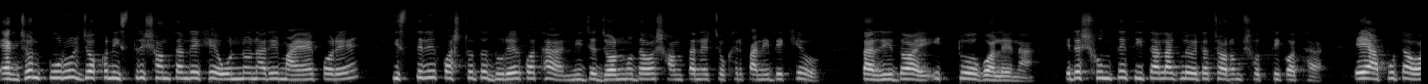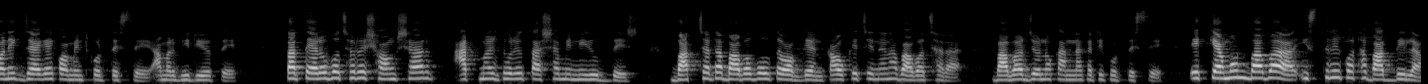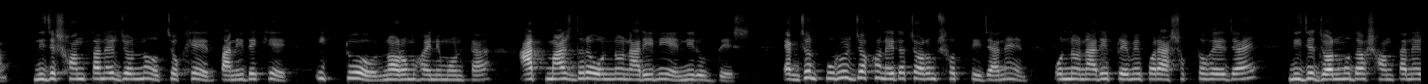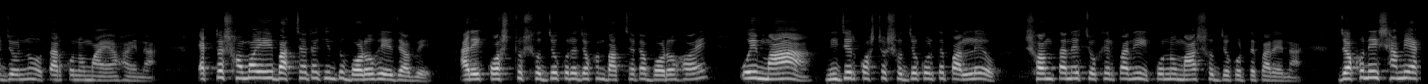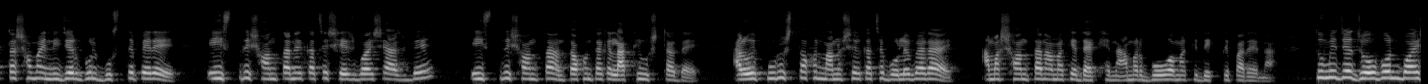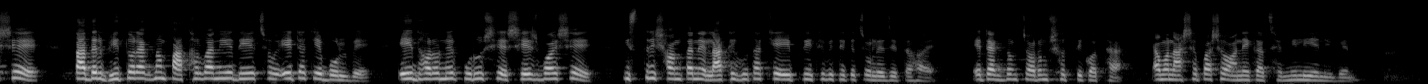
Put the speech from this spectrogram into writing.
একজন পুরুষ যখন স্ত্রী সন্তান রেখে অন্য নারীর মায়ায় পড়ে, স্ত্রীর কষ্ট তো দূরের কথা, নিজে জন্ম দেওয়া সন্তানের চোখের পানি দেখেও তার হৃদয় একটুও গলে না। এটা শুনতে তিতা লাগলেও এটা চরম সত্যি কথা। এই আপুটা অনেক জায়গায় কমেন্ট করতেছে আমার ভিডিওতে। তার তেরো বছরের সংসার, আট মাস ধরে তার স্বামী নিরুদ্দেশ। বাচ্চাটা বাবা বলতে অজ্ঞান, কাউকে চেনে না বাবা ছাড়া। বাবার জন্য কান্নাকাটি করতেছে। এ কেমন বাবা, স্ত্রীর কথা বাদ দিলাম। নিজের সন্তানের জন্য চোখের পানি দেখে একটুও নরম হয়নি মনটা। আট মাস ধরে অন্য নারী নিয়ে নিরুদ্দেশ। একজন পুরুষ যখন এটা চরম সত্যি জানেন, অন্য নারীর প্রেমে পরে আসক্ত হয়ে যায়, নিজে জন্ম দেওয়া সন্তানের জন্য তার কোনো মায়া হয় না। একটা সময় এই বাচ্চাটা কিন্তু বড় হয়ে যাবে আর এই কষ্ট সহ্য করে যখন বাচ্চাটা বড় হয়, ওই মা নিজের কষ্ট সহ্য করতে পারলেও সন্তানের চোখের পানি কোনো মা সহ্য করতে পারে না। যখন এই স্বামী একটা সময় নিজের ভুল বুঝতে পেরে এই স্ত্রী সন্তানের কাছে শেষ বয়সে আসবে, এই স্ত্রী সন্তান তখন তাকে লাথি উষ্টা দেয়। আর ওই পুরুষ তখন মানুষের কাছে বলে বেড়ায়, আমার সন্তান আমাকে দেখে না, আমার বউ আমাকে দেখতে পারে না। তুমি যে যৌবন বয়সে তাদের ভিতর একদম পাথর বানিয়ে দিয়েছ, এটা কে বলবে? এই ধরনের পুরুষের শেষ বয়সে স্ত্রী সন্তানে লাথি গুতা খেয়ে এই পৃথিবী থেকে চলে যেতে হয়। এটা একদম চরম সত্যি কথা। এমন আশেপাশে অনেক আছে, মিলিয়ে নেবেন।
